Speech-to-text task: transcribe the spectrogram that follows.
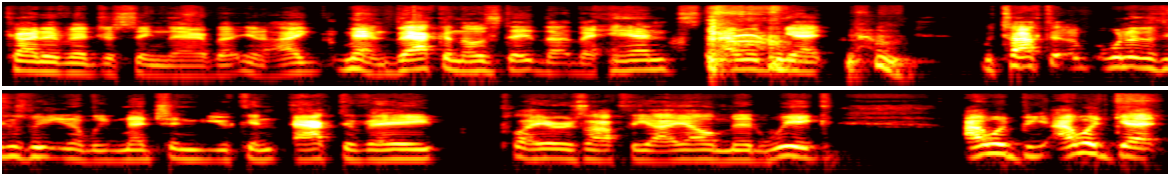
kind of interesting there. But you know, I man, back in those days, the, the hands I would get. we talked. One of the things we you know we mentioned you can activate players off the IL midweek. I would be I would get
